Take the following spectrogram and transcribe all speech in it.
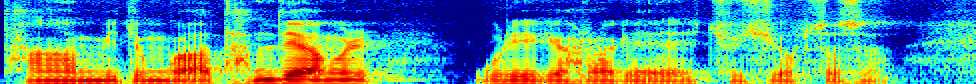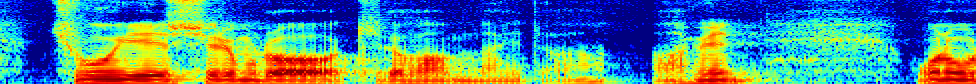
강한 믿음과 담대함을 우리에게 허락해 주시옵소서. 주 예수 이름으로 기도하옵나이다. 아멘. 오늘 우리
